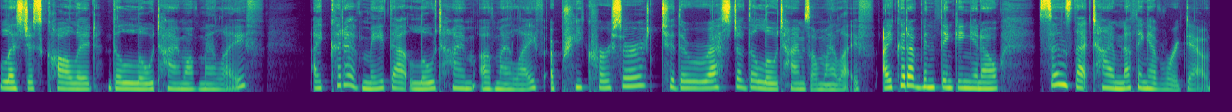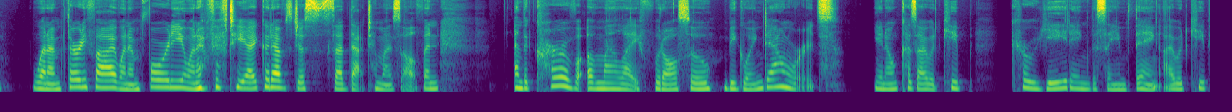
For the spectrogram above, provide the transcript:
let's just call it the low time of my life. I could have made that low time of my life a precursor to the rest of the low times of my life. I could have been thinking, you know, since that time, nothing have worked out. When I'm 35, when I'm 40, when I'm 50, I could have just said that to myself. And and the curve of my life would also be going downwards, you know, because I would keep creating the same thing. I would keep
